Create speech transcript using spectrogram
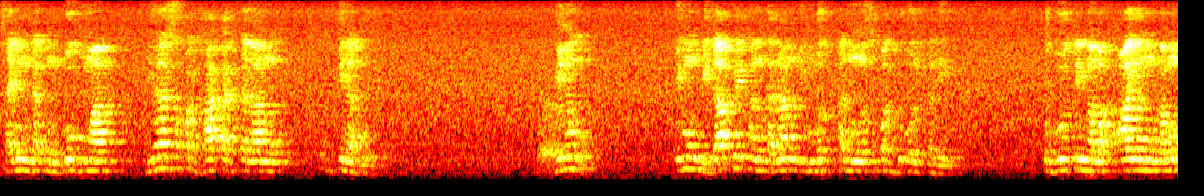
sa imong dakong gugma diha sa paghatag ka namo og kinabuhi. Ginoo, imong gidapit ang tanang imbutan mo sa pagduol kani. Tugutin nga makayo mong kamo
